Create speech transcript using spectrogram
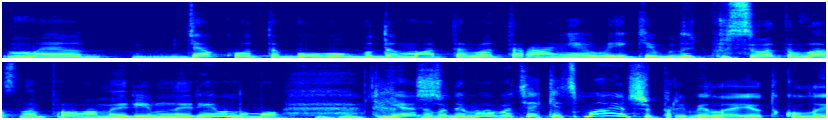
ми, дякувати Богу, будемо мати ветеранів, які будуть працювати власне в програмі рівне рівному. Мгм. Я Ну, ж Вони, мабуть, якісь мають же привілеї, от коли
